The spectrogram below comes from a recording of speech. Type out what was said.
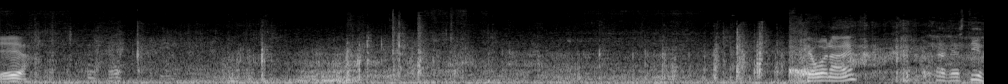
Yeah. Qué buena, ¿eh? Gracias, tío.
